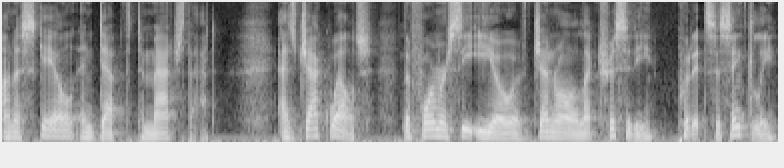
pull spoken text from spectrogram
on a scale and depth to match that. As Jack Welch, the former CEO of General Electricity, put it succinctly,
